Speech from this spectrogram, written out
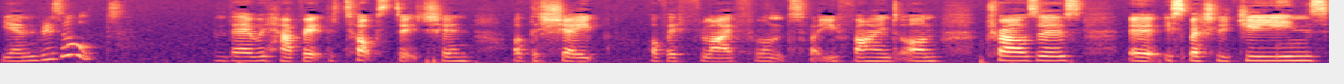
the end result. And there we have it, the top stitching of the shape of a fly front that you find on trousers, uh, especially jeans.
